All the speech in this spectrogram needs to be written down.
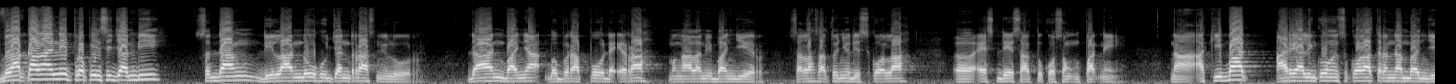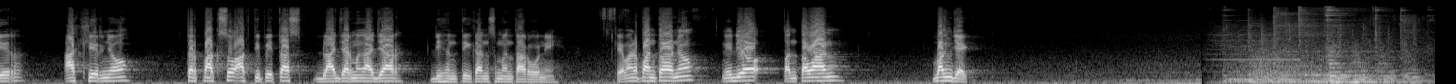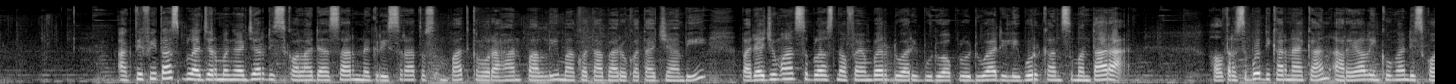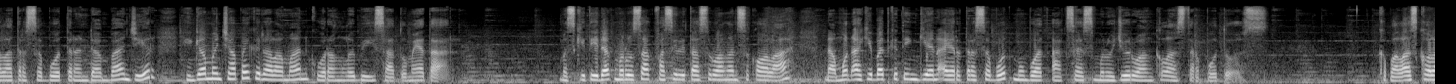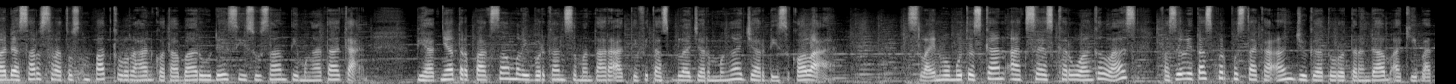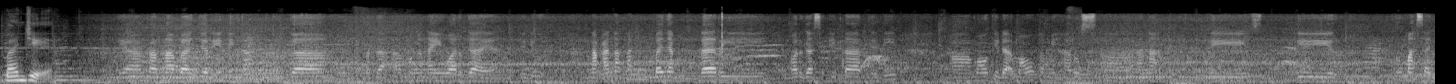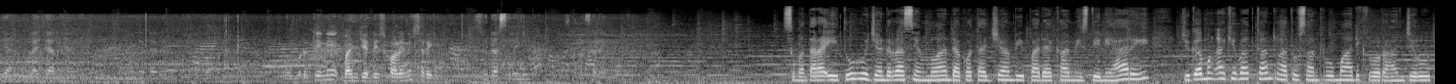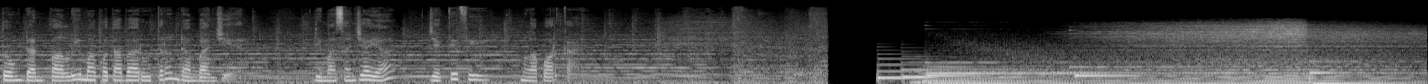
Belakangan ini Provinsi Jambi sedang dilanda hujan deras nih lur. Dan banyak beberapa daerah mengalami banjir. Salah satunya di sekolah eh, SD 104 nih. Nah, akibat area lingkungan sekolah terendam banjir, akhirnya terpaksa aktivitas belajar mengajar dihentikan sementara nih. Kayak mana pantauannya? Ini dia pantauan Bang Jack. Aktivitas belajar mengajar di Sekolah Dasar Negeri 104 Kelurahan Palima Kota Baru Kota Jambi pada Jumat 11 November 2022 diliburkan sementara. Hal tersebut dikarenakan area lingkungan di sekolah tersebut terendam banjir hingga mencapai kedalaman kurang lebih 1 meter. Meski tidak merusak fasilitas ruangan sekolah, namun akibat ketinggian air tersebut membuat akses menuju ruang kelas terputus. Kepala Sekolah Dasar 104 Kelurahan Kota Baru Desi Susanti mengatakan, pihaknya terpaksa meliburkan sementara aktivitas belajar mengajar di sekolah. Selain memutuskan akses ke ruang kelas, fasilitas perpustakaan juga turut terendam akibat banjir. Ya karena banjir ini kan juga mengenai warga ya. Jadi anak-anak kan banyak dari warga sekitar. Jadi uh, mau tidak mau kami harus uh, anak di di rumah saja belajarnya. Oh, berarti ini banjir di sekolah ini sering? Sudah sering, sudah sering. Sementara itu, hujan deras yang melanda kota Jambi pada Kamis dini hari juga mengakibatkan ratusan rumah di Kelurahan Jelutung dan Palima Kota Baru terendam banjir. Dimas Sanjaya, JEK TV, melaporkan.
